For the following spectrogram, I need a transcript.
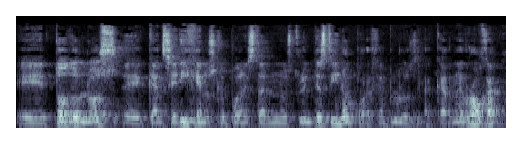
eh, todos los eh, cancerígenos que pueden estar en nuestro intestino, por ejemplo, los de la carne roja,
